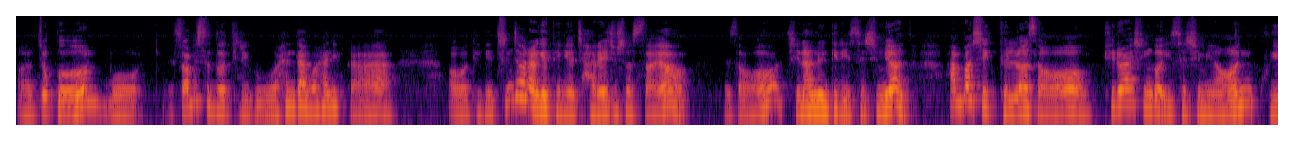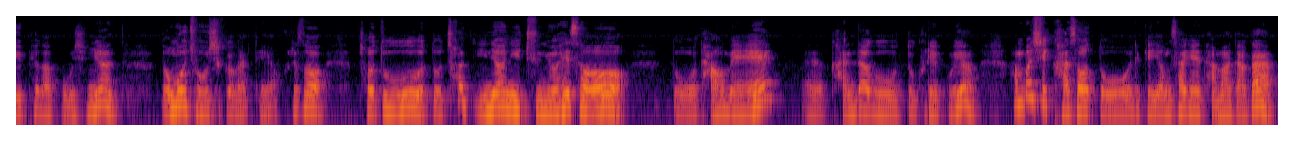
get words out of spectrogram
어, 조금 뭐 서비스도 드리고 한다고 하니까 어, 되게 친절하게 되게 잘해 주셨어요. 그래서 지나는 길 있으시면 한 번씩 들러서 필요하신 거 있으시면 구입해 갖고 오시면 너무 좋으실 것 같아요. 그래서 저도 또 첫 인연이 중요해서 또 다음에 에, 간다고 또 그랬고요. 한 번씩 가서 또 이렇게 영상에 담아다가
